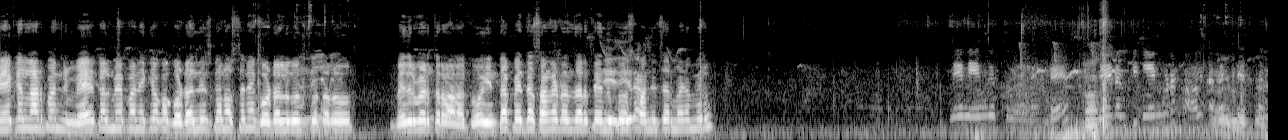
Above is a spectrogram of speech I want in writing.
మేకలు నడపని మేకలు మేపనికి ఒక గొడ్డలు తీసుకొని వస్తేనే గొడ్డలు గుంజుకుంటారు. బెదిరి పెడతారు వాళ్ళకు. ఇంత పెద్ద సంఘటన జరిగితే ఎందుకు స్పందించారు మేడం మీరు? నేను చెప్తున్నానంటే మేడంకి నేను కూడా కాల్ కనెక్ట్ చేస్తాను.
